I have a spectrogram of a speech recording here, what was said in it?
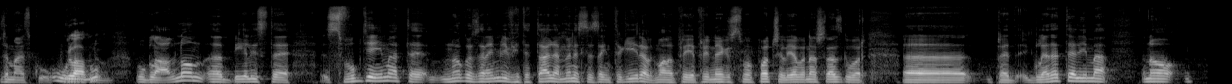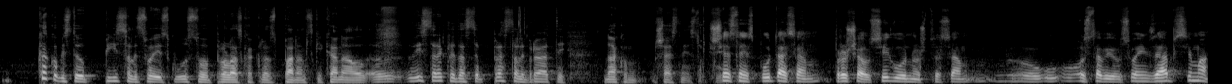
zemaljsku kugu. Uglavnom. Uglavnom. Uh, bili ste svugdje. Imate mnogo zanimljivih detalja. Mene ste zaintrigirali malo prije, prije nego što smo počeli. Evo naš razgovor uh, pred gledateljima. No, Kako biste opisali svoje iskustvo prolaska kroz Panamski kanal? E, vi ste rekli da ste prestali brojati nakon 16. puta. 16 puta sam prošao sigurno što sam e, ostavio u svojim zapisima.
